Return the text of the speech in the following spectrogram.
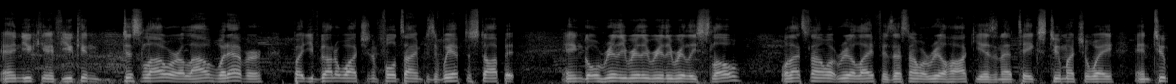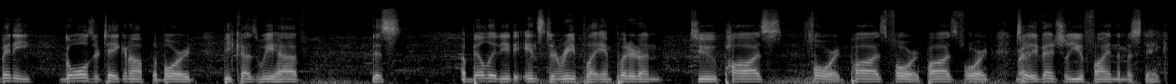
and you can if you can disallow or allow whatever, but you've got to watch it in full time because if we have to stop it and go really, really, really, really slow, well, that's not what real life is. That's not what real hockey is, and that takes too much away, and too many goals are taken off the board because we have this ability to instant replay and put it on to pause forward, pause forward, pause forward, till Right. eventually you find the mistake.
